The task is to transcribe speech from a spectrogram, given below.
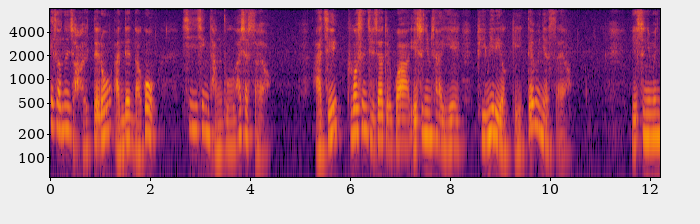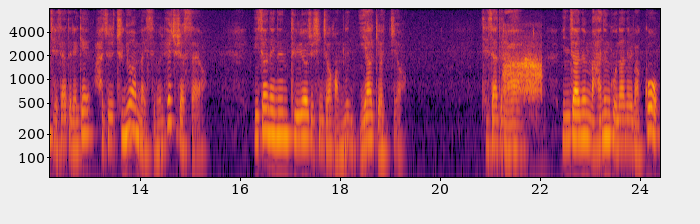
해서는 절대로 안 된다고 신신당부하셨어요. 아직 그것은 제자들과 예수님 사이에 비밀이었기 때문이었어요. 예수님은 제자들에게 아주 중요한 말씀을 해주셨어요. 이전에는 들려주신 적 없는 이야기였지요. 제자들아, 인자는 많은 고난을 받고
